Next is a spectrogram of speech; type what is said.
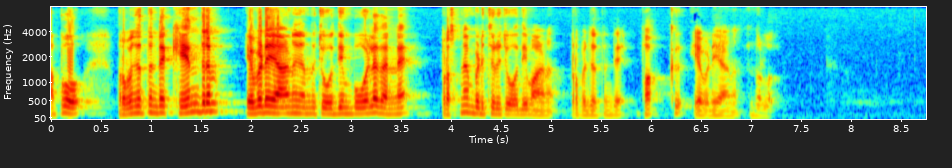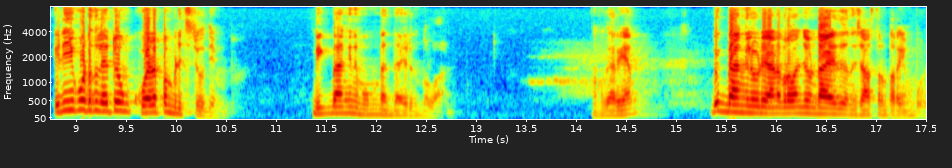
അപ്പോൾ പ്രപഞ്ചത്തിന്റെ കേന്ദ്രം എവിടെയാണ് എന്ന ചോദ്യം പോലെ തന്നെ പ്രശ്നം പിടിച്ചൊരു ചോദ്യമാണ് പ്രപഞ്ചത്തിന്റെ വക്ക് എവിടെയാണ് എന്നുള്ളത്. ഇനി ഈ കൂട്ടത്തിൽ ഏറ്റവും കുഴപ്പം പിടിച്ച ചോദ്യം ബിഗ് ബാങ്ങിന് മുമ്പ് എന്തായിരുന്നു എന്നുള്ളതാണ്. നമുക്കറിയാം ബിഗ് ബാങ്ങിലൂടെയാണ് പ്രപഞ്ചം ഉണ്ടായത് എന്ന് ശാസ്ത്രം പറയുമ്പോൾ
